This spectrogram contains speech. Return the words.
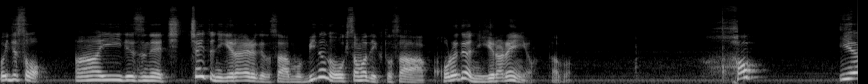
おいでそう。ああ、いいですね。ちっちゃいと逃げられるけどさ、もうビノの大きさまでいくとさ、これでは逃げられんよ。多分。はっいや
